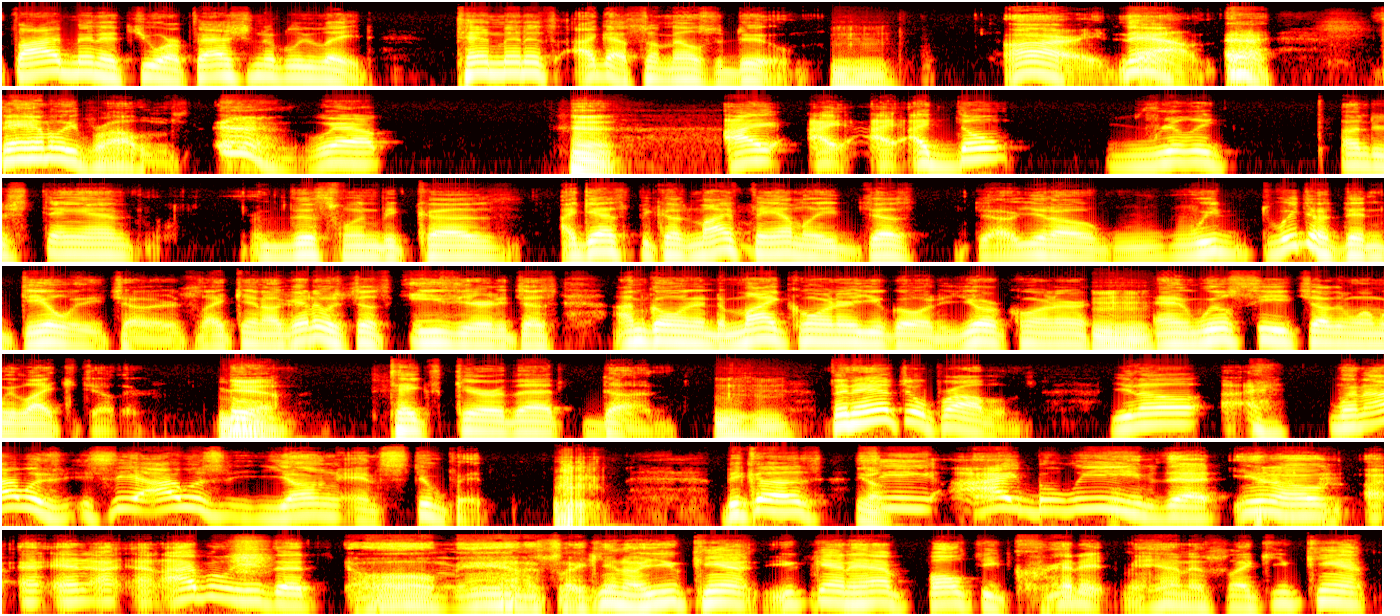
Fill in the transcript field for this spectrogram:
five minutes, you are fashionably late. Ten minutes, I got something else to do. Mhm. All right, now family problems. well, I, I I I don't really understand this one because I guess because my family just uh, you know we we just didn't deal with each other. It's like you know again it was just easier to just I'm going into my corner, you go into your corner, Mhm. and we'll see each other when we like each other. Yeah. Takes care of that. Done hmm financial problems. You know, I, when I was, you see, I was young and stupid because, You know- see, I believe that, you know, and, I and I believe that, oh man, it's like, you know, you can't, you can't have faulty credit, man. It's like, you can't,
